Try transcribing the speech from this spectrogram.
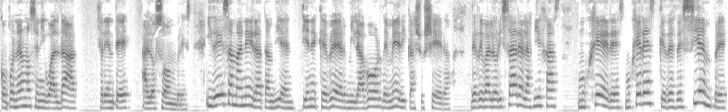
con ponernos en igualdad frente a los hombres. Y de esa manera también tiene que ver mi labor de médica yuyera, de revalorizar a las viejas mujeres, mujeres que desde siempre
